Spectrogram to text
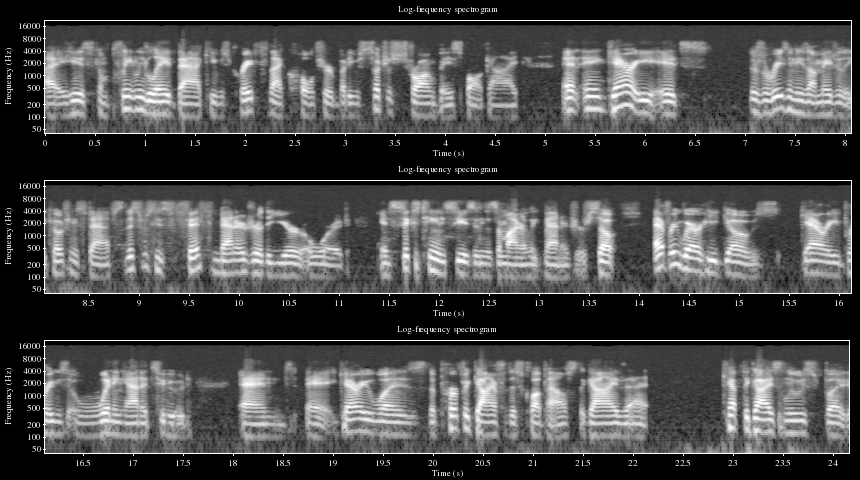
Uh, he is completely laid back. He was great for that culture, but he was such a strong baseball guy. And, and Gary, it's there's a reason he's on major league coaching staffs. This was his fifth Manager of the Year award in 16 seasons as a minor league manager. So everywhere he goes, Gary brings a winning attitude. And uh, Gary was the perfect guy for this clubhouse, the guy that kept the guys loose, but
